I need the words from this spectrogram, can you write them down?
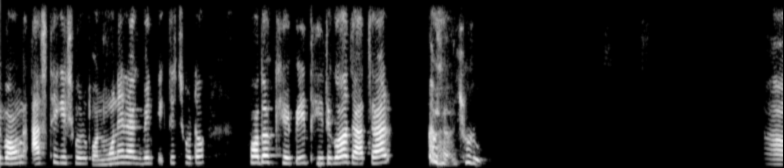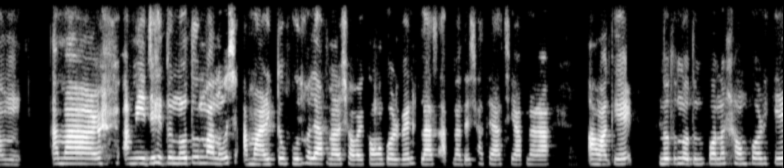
এবং আজ থেকে শুরু করুন। মনে রাখবেন একটি ছোট পদক্ষেপে দীর্ঘ যাত্রার শুরু। আম আমার আমি যেহেতু নতুন মানুষ আমার একটু ভুল হলে আপনারা সবাই ক্ষমা করবেন। প্লাস আপনাদের সাথে আছি আপনারা আমাকে নতুন, নতুন পণ্য সম্পর্কে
